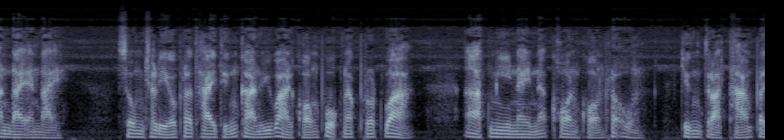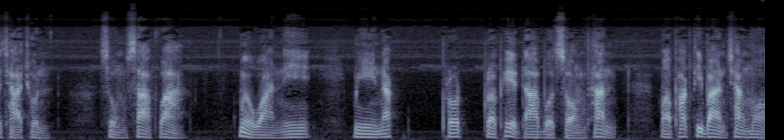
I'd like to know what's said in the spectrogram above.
อันใดอันใด ทรงเฉลียวพระทัยถึงการวิวาทของพวกนักพรตว่า อาจมีในนครของพระองค์ จึงตรัสถามประชาชน ทรงทราบว่า เมื่อวานนี้มีนักพรตประเภทดาบทสองท่าน มาพักที่บ้านช่างหมอ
